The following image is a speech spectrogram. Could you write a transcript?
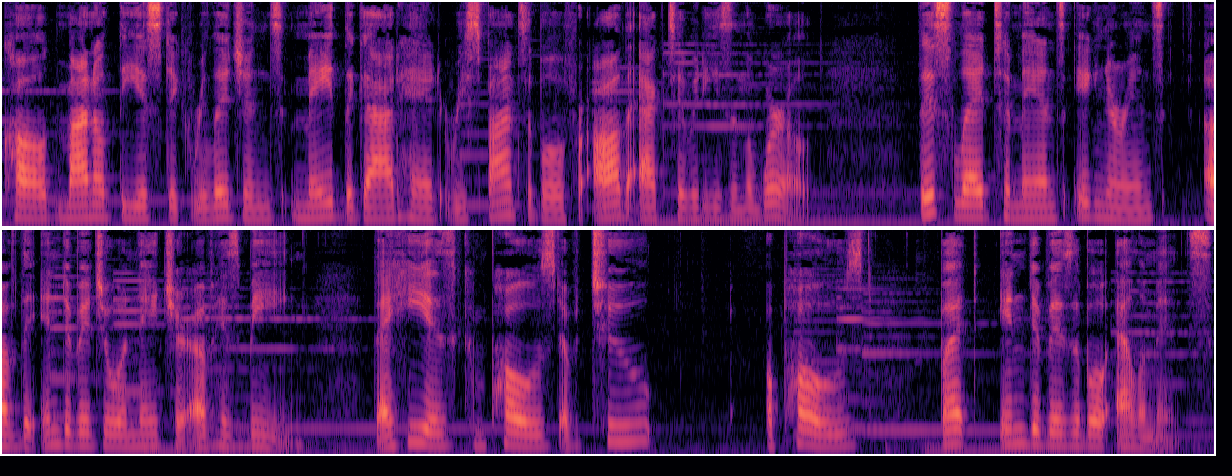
called monotheistic religions made the Godhead responsible for all the activities in the world. This led to man's ignorance of the individual nature of his being, that he is composed of two opposed but indivisible elements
